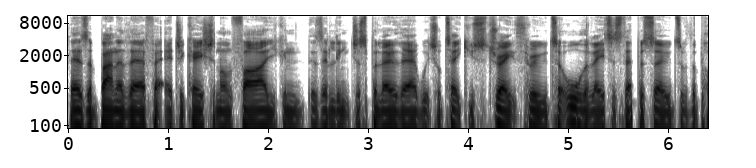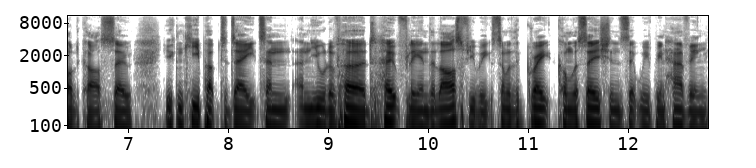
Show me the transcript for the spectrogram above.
there's a banner there for Education on Fire. You can there's a link just below there which will take you straight through to all the latest episodes of the podcast so you can keep up to date and and you would have heard hopefully in the last few weeks some of the great conversations that we've been having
